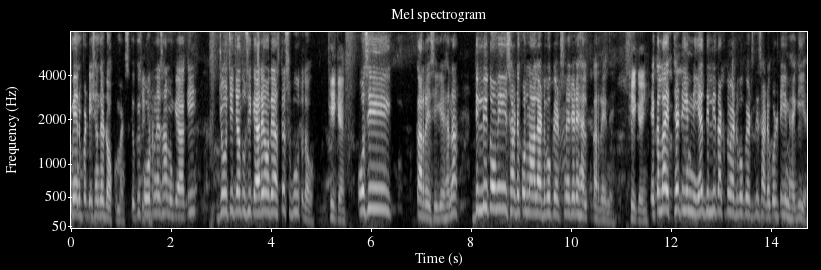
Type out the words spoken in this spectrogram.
ਮੇਨ ਪਟੀਸ਼ਨ ਦੇ ਡਾਕੂਮੈਂਟਸ ਕਿਉਂਕਿ ਕੋਰਟ ਨੇ ਸਾਨੂੰ ਕਿਹਾ ਕਿ ਜੋ ਚੀਜ਼ਾਂ ਤੁਸੀਂ ਕਹਿ ਰਹੇ ਹੋ ਉਹਦੇ ਵਾਸਤੇ ਸਬੂਤ ਦਿਓ। ਠੀਕ ਹੈ। ਉਹ ਅਸੀਂ ਕਰ ਰਹੇ ਸੀਗੇ ਹੈਨਾ? ਦਿੱਲੀ ਤੋਂ ਵੀ ਸਾਡੇ ਕੋਲ ਨਾਲ ਐਡਵੋਕੇਟਸ ਨੇ ਜਿਹੜੇ ਹੈਲਪ ਕਰ ਰਹੇ ਨੇ। ਠੀਕ ਹੈ ਜੀ। ਇਕੱਲਾ ਇੱਥੇ ਟੀਮ ਨਹੀਂ ਹੈ ਦਿੱਲੀ ਤੱਕ ਤੋਂ ਐਡਵੋਕੇਟਸ ਦੀ ਸਾਡੇ ਕੋਲ ਟੀਮ ਹੈਗੀ ਹੈ।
